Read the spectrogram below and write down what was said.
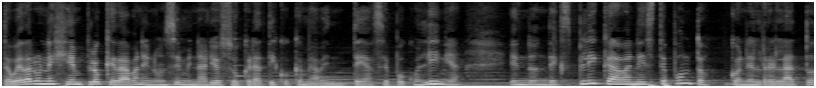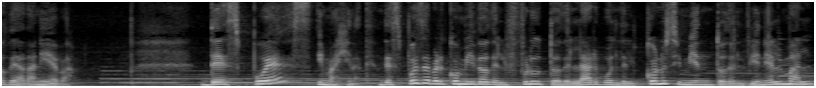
Te voy a dar un ejemplo que daban en un seminario socrático que me aventé hace poco en línea, en donde explicaban este punto con el relato de Adán y Eva. Después, imagínate, después de haber comido del fruto del árbol del conocimiento del bien y el mal,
